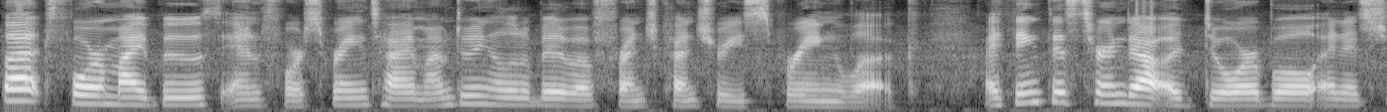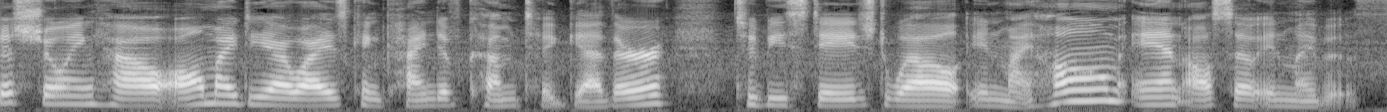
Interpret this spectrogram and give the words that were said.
but for my booth and for springtime, I'm doing a little bit of a French country spring look. I think this turned out adorable and it's just showing how all my DIYs can kind of come together to be staged well in my home and also in my booth.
